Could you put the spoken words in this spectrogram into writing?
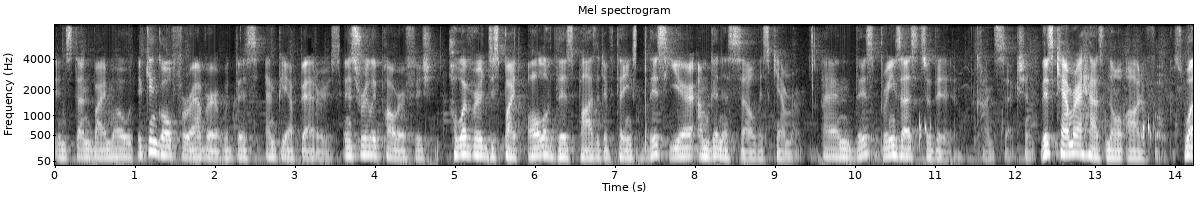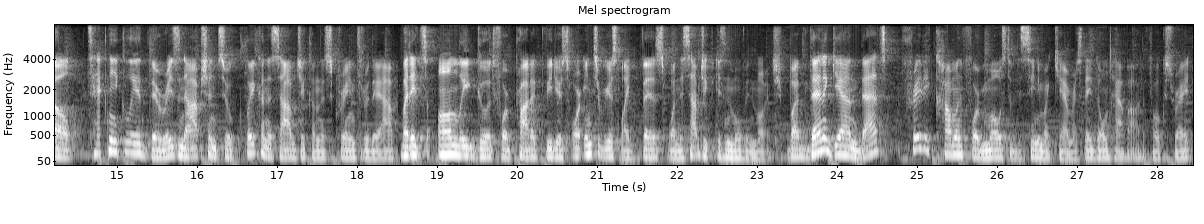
in standby mode, it can go forever with this NPF batteries, and it's really power efficient. However, despite all of these positive things, this year I'm gonna sell this camera. And this brings us to the cons section. This camera has no autofocus. Well, technically there is an option to click on a subject on the screen through the app, but it's only good for product videos or interviews like this when the subject isn't moving much. But then again, that's pretty common for most of the cinema cameras. They don't have autofocus, right?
